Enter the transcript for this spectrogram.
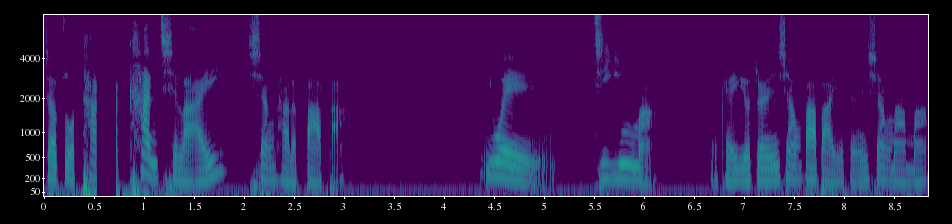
叫做他看起来像他的爸爸，因为基因嘛，OK，有的人像爸爸，有的人像妈妈，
